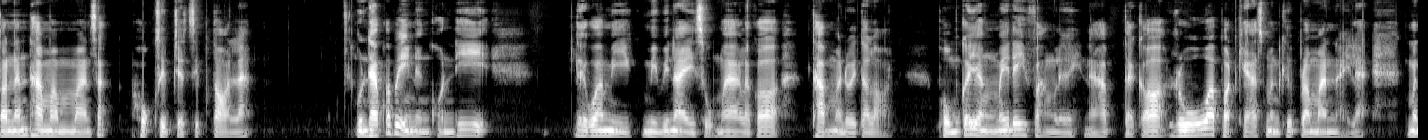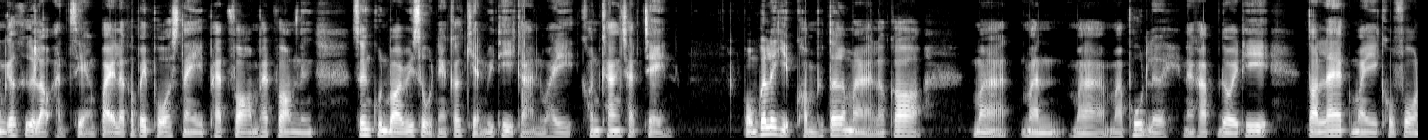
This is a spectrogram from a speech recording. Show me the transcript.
ตอนนั้นทำมาประมาณสัก 60-70 ตอนแล้ว คุณแท็บก็เป็นอีกหนึ่งคนที่ เรียกว่ามีมีวินัยสูงมากแล้วก็ทำมาโดยตลอด ผมก็ยังไม่ได้ฟังเลยนะครับ แต่ก็รู้ว่าพอดแคสต์มันคือประมาณไหนแหละ มันก็คือเราอัดเสียงไปแล้วก็ไปโพสต์ในแพลตฟอร์มแพลตฟอร์มหนึ่งซึ่งคุณบอยวิสูตรเนี่ยก็เขียนวิธีการไว้ค่อนข้างชัดเจน ผมก็เลยหยิบคอมพิวเตอร์มาแล้วก็มามันมามาพูดเลยนะครับ โดยที่ตอนแรกไมโครโฟน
